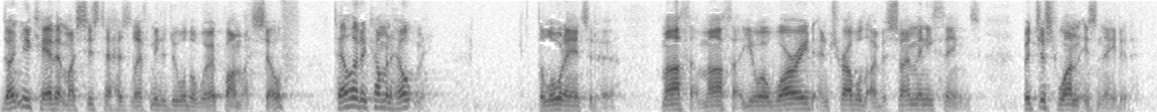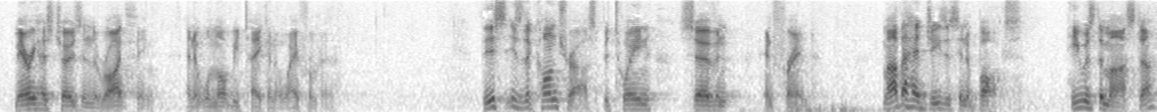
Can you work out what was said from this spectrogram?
Don't you care that my sister has left me to do all the work by myself? Tell her to come and help me. The Lord answered her, Martha, Martha, you are worried and troubled over so many things, but just one is needed. Mary has chosen the right thing, and it will not be taken away from her. This is the contrast between servant and friend. Martha had Jesus in a box. He was the master,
